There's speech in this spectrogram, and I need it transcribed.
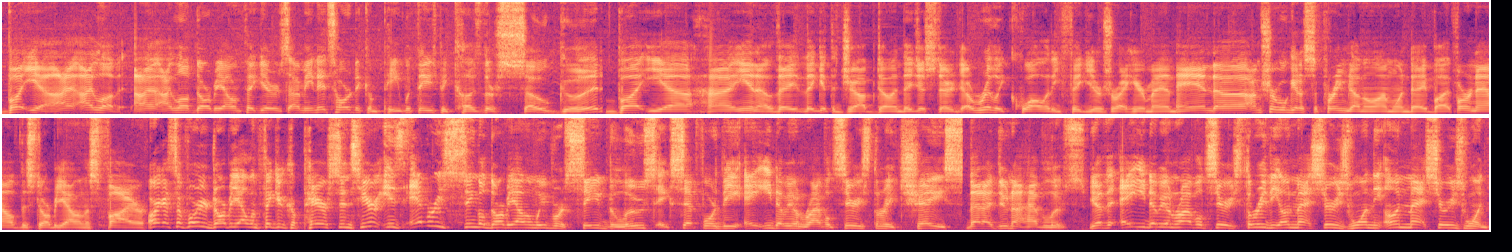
But yeah, I, I love it. I, I, love Darby Allin figures. I mean, it's hard to compete with these because they're so good. But yeah, uh, you know, they, they get the job done. They just are really quality figures right here, man. And uh, I'm sure we'll get a Supreme down the line one day. But for now, this Darby Allin is fire. Alright guys, so for your Darby Allin figure comparisons, here is every single Darby Allin we've received loose except for the AEW Unrivaled Series 3 Chase that I do not have loose. You have the AEW Unrivaled Series 3, the Unmatched Series 1, the Unmatched Series 1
